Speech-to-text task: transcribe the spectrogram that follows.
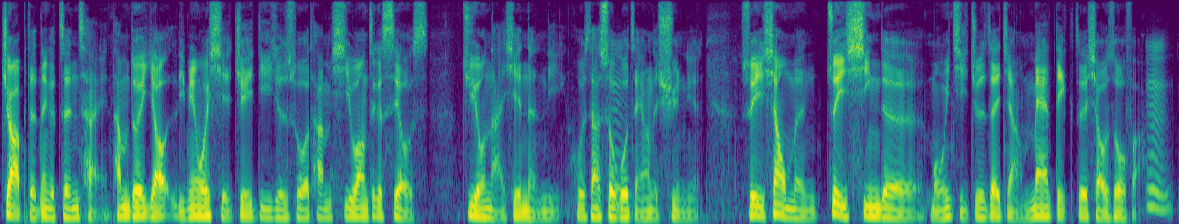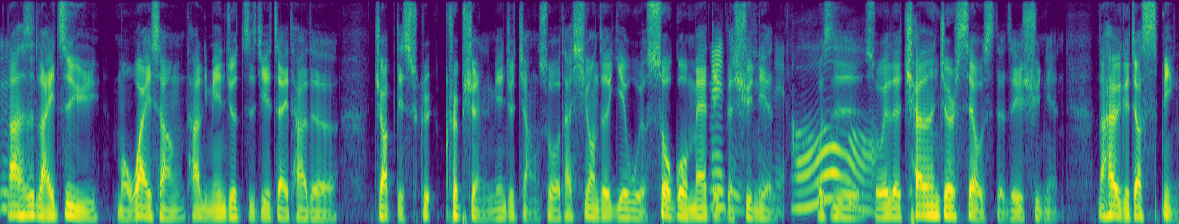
job 的那个真才，他们都会要里面会写 JD，就是说他们希望这个 sales 具有哪一些能力，或者他受过怎样的训练。所以像我们最新的某一集就是在讲 Medic 这个销售法，嗯嗯。那它是来自于某外商，它里面就直接在它的 job description 里面就讲说，他希望这个业务有受过 Medic 的训练，，或或是所谓的 Challenger Sales 的这些训练。那还有一个叫 Spin，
